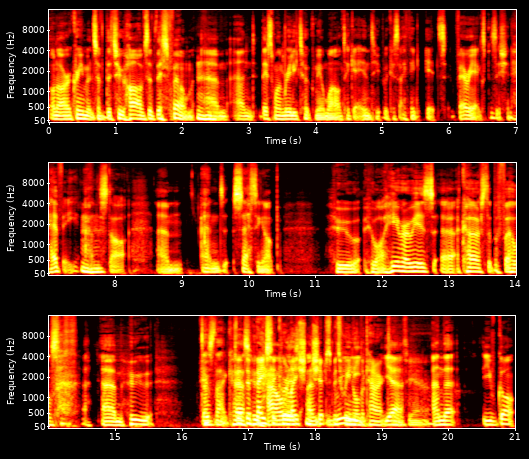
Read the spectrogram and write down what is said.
on our agreements of the two halves of this film. Mm-hmm. Um, and this one really took me a while to get into because I think it's very exposition heavy at Mm-hmm. the start, um, and setting up who who our hero is, uh, a curse that befalls, um, who does that curse, the who basic Howl is, and relationships between all the characters, yeah. and that you've got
